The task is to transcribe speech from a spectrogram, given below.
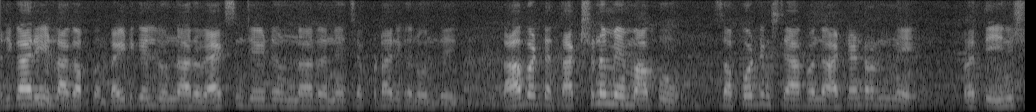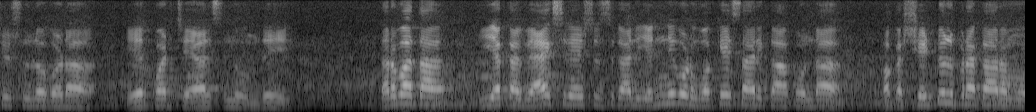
అధికారి ఇలాగ బయటికి వెళ్ళి ఉన్నారు వ్యాక్సిన్ చేయడం ఉన్నారు అని చెప్పడానికి ఉంది. కాబట్టి తక్షణమే మాకు సపోర్టింగ్ స్టాఫ్ అని అటెండర్ని ప్రతి ఇన్స్టిట్యూషన్లో కూడా ఏర్పాటు చేయాల్సింది ఉంది. తర్వాత ఈ యొక్క వ్యాక్సినేషన్స్ కానీ ఇవన్నీ కూడా ఒకేసారి కాకుండా ఒక షెడ్యూల్ ప్రకారము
